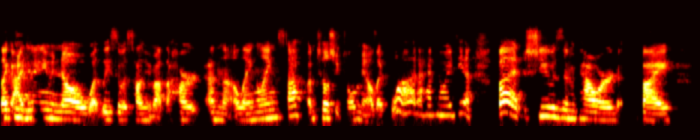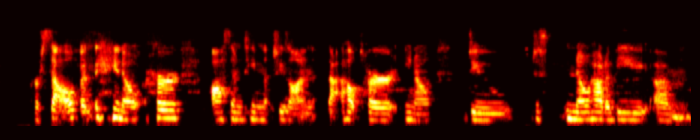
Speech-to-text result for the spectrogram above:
Like mm-hmm. I didn't even know what Lisa was telling me about the heart and the ylang ylang stuff until she told me. I was like, what? I had no idea. But she was empowered by herself and, you know, her awesome team that she's on that helped her, you know, do just know how to be um,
